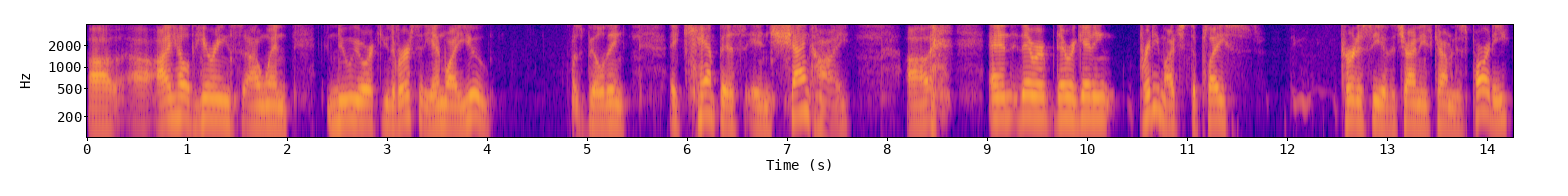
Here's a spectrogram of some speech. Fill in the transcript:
Uh, uh, I held hearings uh, when New York University, NYU, was building a campus in Shanghai, and they were, they were getting pretty much the place courtesy of the Chinese Communist Party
